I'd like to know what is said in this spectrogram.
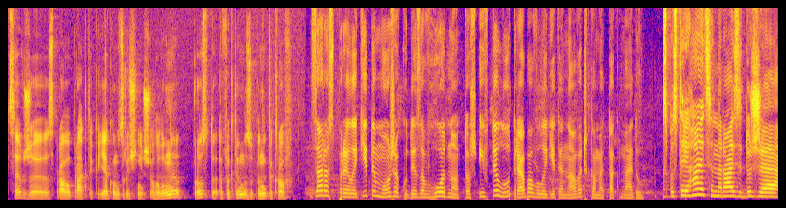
це вже справа практики, як вам зручніше. Головне просто ефективно зупинити кров. Зараз прилетіти може куди завгодно, тож і в тилу треба володіти навичками такмеду. Спостерігається наразі дуже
